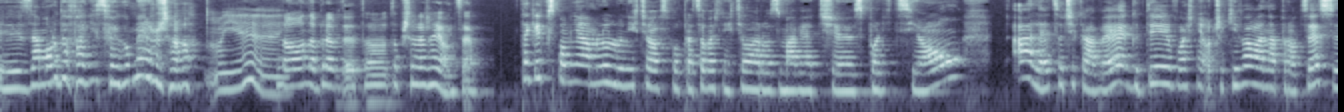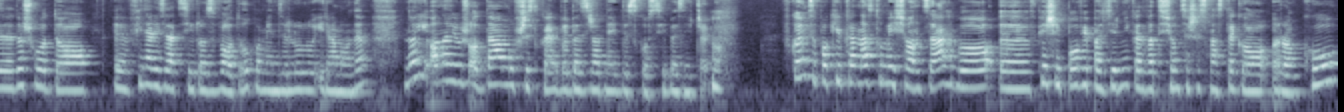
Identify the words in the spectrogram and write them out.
y, zamordowanie swojego męża. Ojej. No, naprawdę, to, to przerażające. Tak jak wspomniałam, Lulu nie chciała współpracować, nie chciała rozmawiać e, z policją Ale co ciekawe, gdy właśnie oczekiwała na proces, y, doszło do y, finalizacji rozwodu pomiędzy Lulu i Ramonem, no i ona już oddała mu wszystko, jakby bez żadnej dyskusji, bez niczego. W końcu po kilkunastu miesiącach, bo y, w pierwszej połowie października 2016 roku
